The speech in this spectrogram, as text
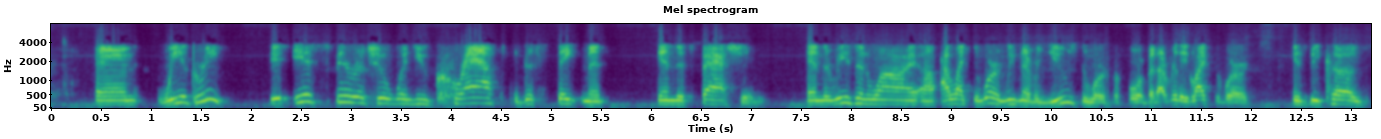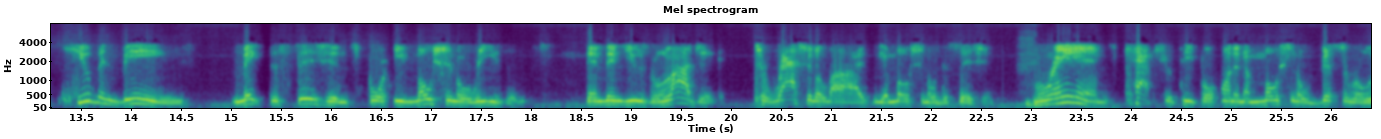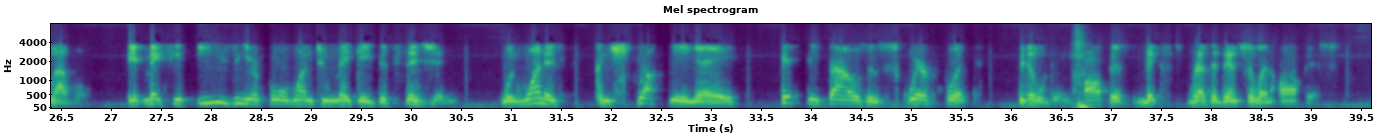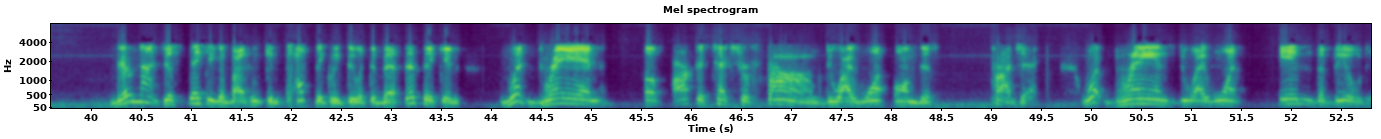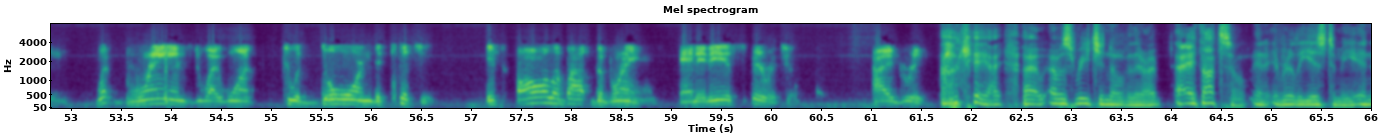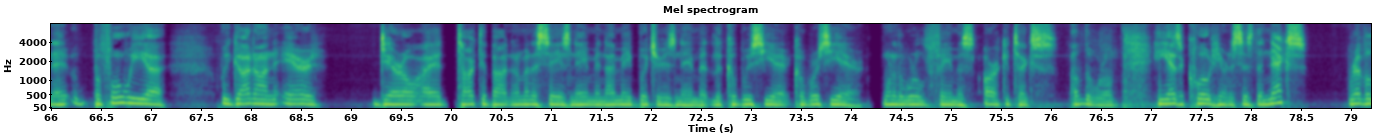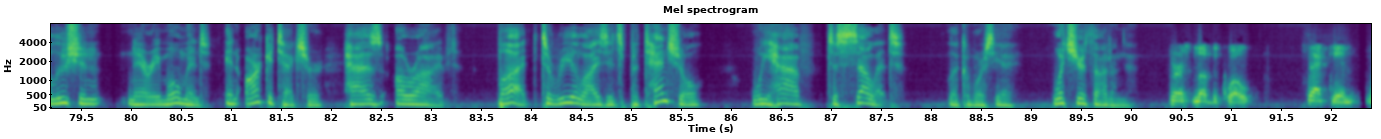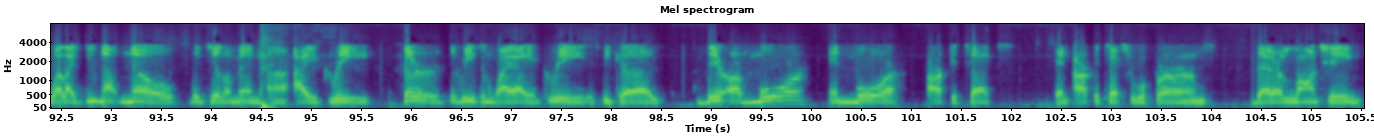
And we agree. It is spiritual when you craft this statement in this fashion. And the reason why uh, I like the word, we've never used the word before, but I really like the word, is because human beings make decisions for emotional reasons and then use logic to rationalize the emotional decision. Brands capture people on an emotional, visceral level it makes it easier for one to make a decision. When one is constructing a 50,000 square foot building, office, mixed residential and office, they're not just thinking about who can technically do it the best. They're thinking, what brand of architecture firm do I want on this project? What brands do I want in the building? What brands do I want to adorn the kitchen? It's all about the brand, and it is spiritual. I agree. Okay, I, I, I was reaching over there. I, I thought so, and it really is to me. And uh, before we uh, we got on air, Darryl, I had talked about, and I'm going to say his name, and I may butcher his name, but Le Corbusier, Corbusier, one of the world famous architects of the world. He has a quote here, and it says, "The next revolutionary moment in architecture has arrived, but to realize its potential." we have to sell it, Le Corbusier. What's your thought on that? First, love the quote. Second, while I do not know the gentleman, uh, I agree. Third, the reason why I agree is because there are more and more architects and architectural firms that are launching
